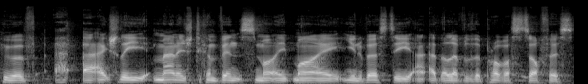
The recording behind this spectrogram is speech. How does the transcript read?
who have uh, actually managed to convince my, my university at, at the level of the provost's office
